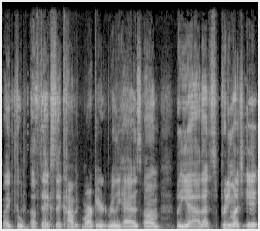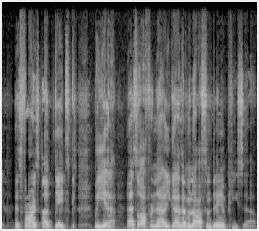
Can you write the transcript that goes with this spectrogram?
like the effects that Copic marker really has. Um but yeah that's pretty much it as far as updates but yeah that's all for now. You guys have an awesome day and peace out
